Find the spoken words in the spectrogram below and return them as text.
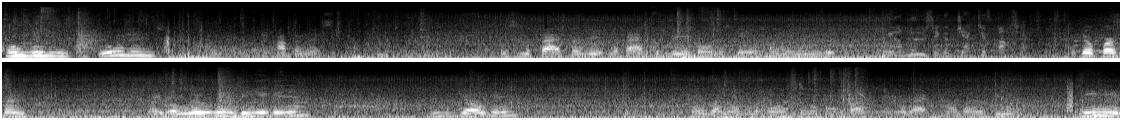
So many explosions. Hop in this. This is the faster, ve- the fastest vehicle in this game. So I'm gonna use it. We are losing objective butter. I feel person. Wait, we're losing B again? Are you joking? Can we run over the horse? Back and help other B. Team!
